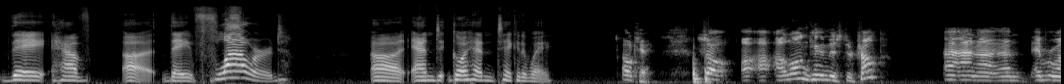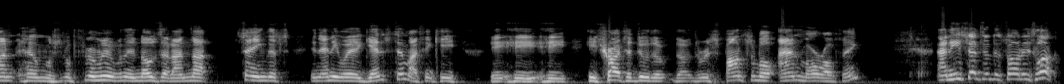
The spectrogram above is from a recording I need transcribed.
they have uh, they flowered. Uh, and go ahead and take it away. Okay, so uh, uh along came Mr. Trump, and, and everyone who was familiar with him knows that I'm not saying this in any way against him. I think he he he he, he tried to do the, the, the responsible and moral thing, and he said to the Saudis, "Look,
